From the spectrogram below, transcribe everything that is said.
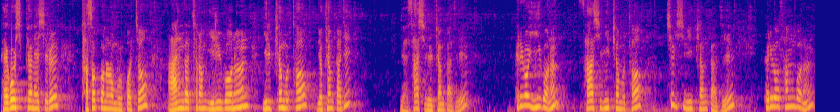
150편의 시를 다섯 권으로 묶었죠. 아는 것처럼 1권은 1편부터 몇 편까지? 예, 41편까지. 그리고 2권은 42편부터 72편까지. 그리고 3권은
